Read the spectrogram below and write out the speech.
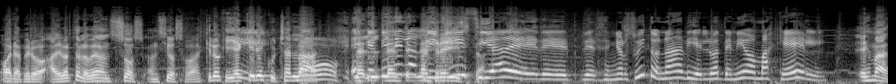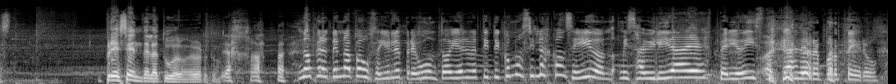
Ahora, pero Alberto lo veo ansioso, ansioso ¿ah? Creo que ya Sí. quiere escuchar la, No. Es que tiene la, entrevista. primicia de- de- del señor Suito, nadie lo ha tenido más que él. Es más, preséntala tú, Alberto. No, espérate una pausa. Yo le pregunto, oye Albertito, ¿y cómo si lo has conseguido? Mis habilidades periodísticas de reportero.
